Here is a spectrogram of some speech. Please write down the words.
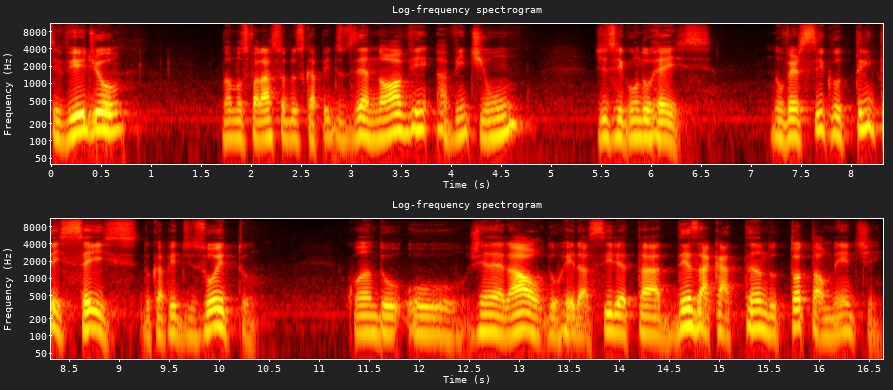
Nesse vídeo, vamos falar sobre os capítulos 19 a 21 de 2 Reis. No versículo 36 do capítulo 18, quando o general do rei da Síria está desacatando totalmente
